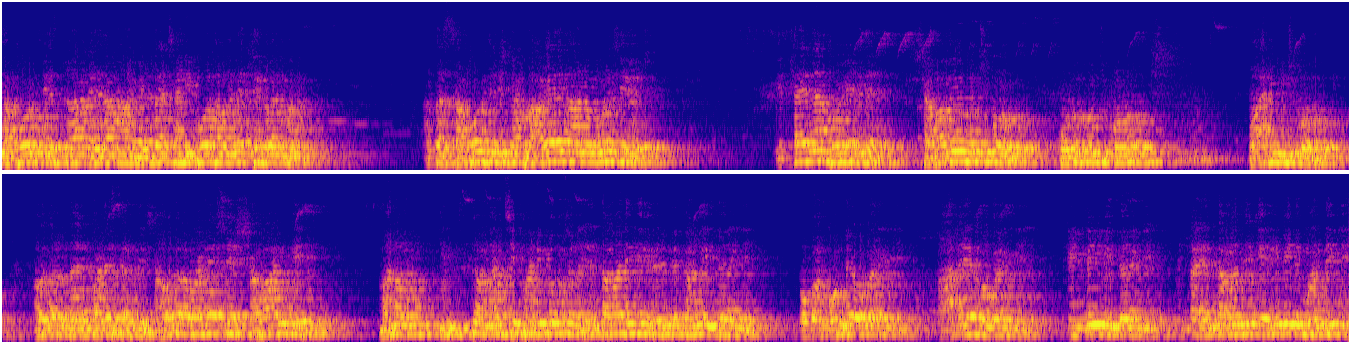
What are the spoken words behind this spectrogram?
సపోర్ట్ చేస్తుందా లేదా మనం ఎట్లా చనిపోదామనే తెలియదు మనం అంత సపోర్ట్ చేసినప్పుడు అవయవ దానం కూడా చేయవచ్చు ఎట్లయినా పోయేది. శవమే ఉంచుకోడు కొడుకు ఉంచుకోడు వారి ఉంచుకోడు. అవతల దాన్ని పడేస్తారు తీసి. అవతల పడేసే శవానికి మనం ఇంత మంచి పనికి ఎంతమందికి? రెండు కళ్ళు ఇద్దరికి ఒక గుండె ఒకరికి ఆలయం ఒకరికి కిడ్నీలు ఇద్దరికి ఇట్లా ఎంతమందికి? ఎనిమిది మందికి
